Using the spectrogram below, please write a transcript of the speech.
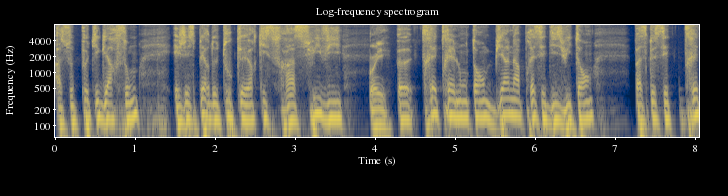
à ce petit garçon et j'espère de tout cœur qu'il sera suivi oui. euh, très très longtemps, bien après ses 18 ans, parce que c'est très...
